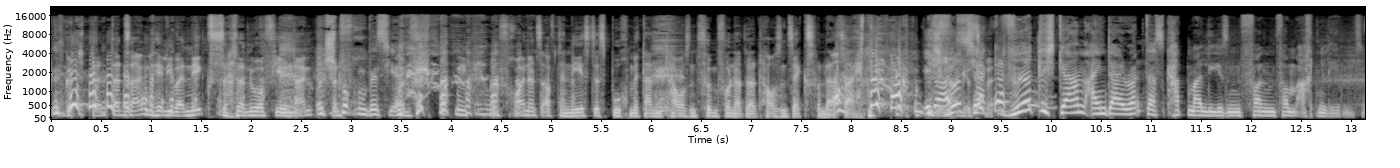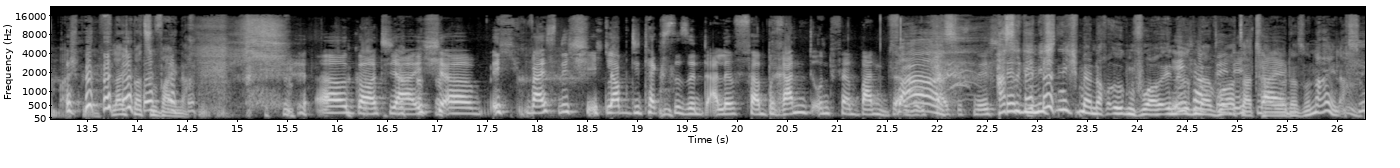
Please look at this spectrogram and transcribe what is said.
Gut, dann, dann, sagen wir hier lieber nichts, sondern nur vielen Dank. Und spucken ein bisschen. Und spucken und freuen uns auf dein nächstes Buch mit dann 1500 oder 1600 Seiten. ich würde ja wirklich gern ein Director's Cut mal lesen von, vom achten Leben zum Beispiel. Vielleicht mal zu Weihnachten. Oh Gott, ja, ich, äh, ich weiß nicht, ich glaube, die Texte sind alle verbrannt und verbannt. Was? Also Hast du die nicht, nicht mehr noch irgendwo in ich irgendeiner Wortdatei oder so? Nein, ach so.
